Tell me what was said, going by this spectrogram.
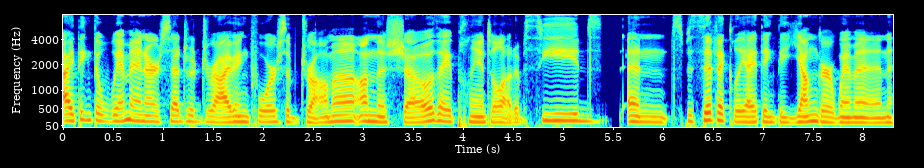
I think the women are such a driving force of drama on the show. They plant a lot of seeds, and specifically, I think the younger women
